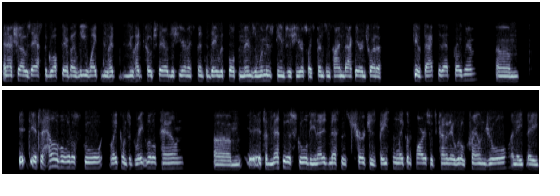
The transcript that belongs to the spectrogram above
and actually, I was asked to go up there by Lee White, the new head new head coach there this year, and I spent the day with both the men's and women's teams this year. So I spent some time back there and try to give back to that program. Um, it, it's a hell of a little school. Lakeland's a great little town. Um, it's a Methodist school. The United Methodist Church is based in Lakeland, Florida, so it's kind of their little crown jewel, and they they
